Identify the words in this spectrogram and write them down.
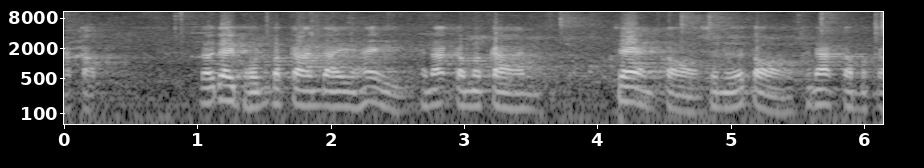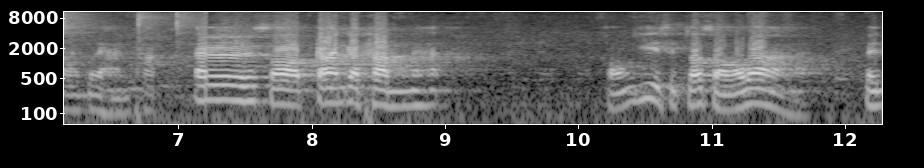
นะครับ แล้วได้ผลประการใดให้คณะกรรมการแจ้งต่อเสนอต่อคณะกรรมการบริหารพรรคคือสอบการกระทำนะฮะของ 20 สสว่าเป็น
